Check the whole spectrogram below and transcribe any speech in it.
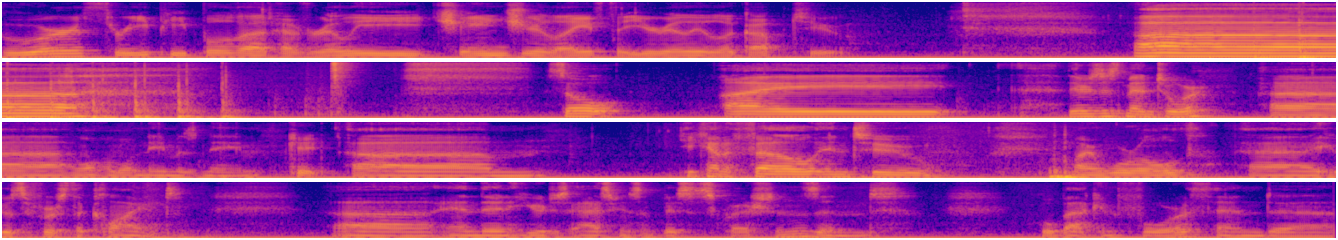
who are three people that have really changed your life that you really look up to? Uh, so I there's this mentor. Uh, I won't, I won't name his name. Okay. Um, he kind of fell into my world. Uh, he was first a client, uh, and then he would just ask me some business questions and go back and forth. And uh,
